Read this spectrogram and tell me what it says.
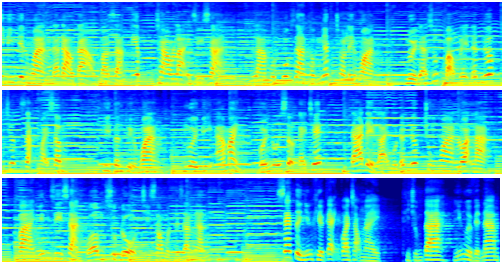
khi Đinh Tiên Hoàng đã đào tạo và gián tiếp trao lại di sản là một quốc gia thống nhất cho Lê Hoàn, người đã giúp bảo vệ đất nước trước giặc ngoại xâm, thì tân Thủy Hoàng, người bị ám ảnh với nỗi sợ cái chết, đã để lại một đất nước Trung Hoa loạn lạc và những di sản của ông sụp đổ chỉ sau một thời gian ngắn. Xét từ những khía cạnh quan trọng này thì chúng ta, những người Việt Nam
